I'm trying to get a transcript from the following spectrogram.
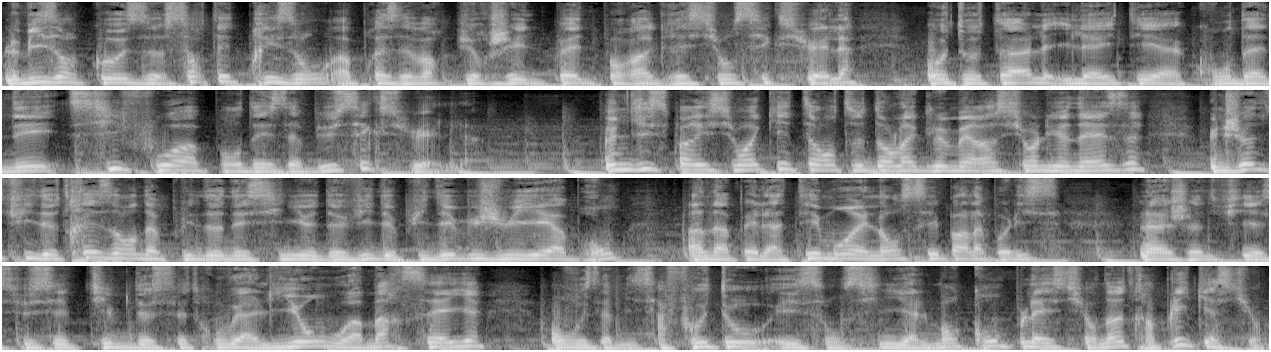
Le mis en cause sortait de prison après avoir purgé une peine pour agression sexuelle. Au total, il a été condamné six fois pour des abus sexuels. Une disparition inquiétante dans l'agglomération lyonnaise. Une jeune fille de 13 ans n'a plus donné signe de vie depuis début juillet à Bron. Un appel à témoins est lancé par la police. La jeune fille est susceptible de se trouver à Lyon ou à Marseille. On vous a mis sa photo et son signalement complet sur notre application.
